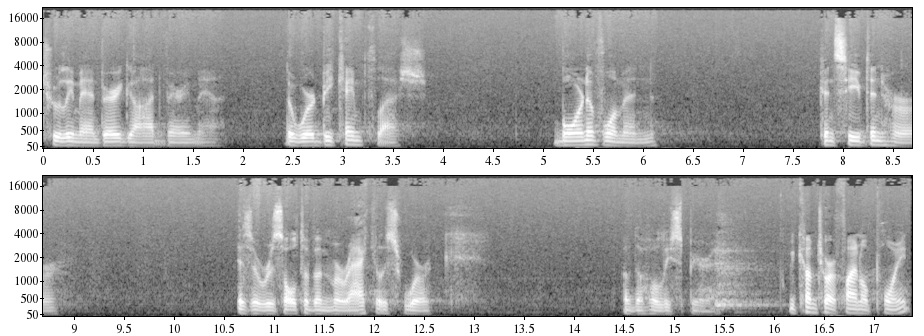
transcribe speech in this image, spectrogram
truly man, very God, very man. The Word became flesh, born of woman, conceived in her as a result of a miraculous work of the Holy Spirit. We come to our final point.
